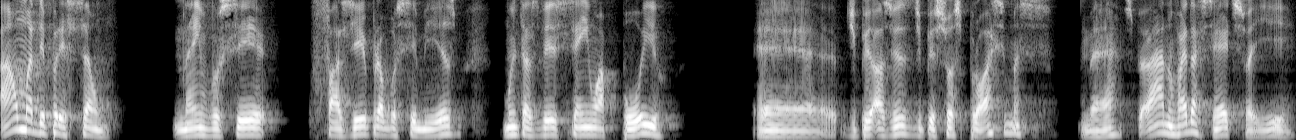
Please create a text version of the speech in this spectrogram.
há uma depressão né, em você fazer para você mesmo, muitas vezes sem o apoio, é, de, às vezes de pessoas próximas, né? Ah, não vai dar certo isso aí.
